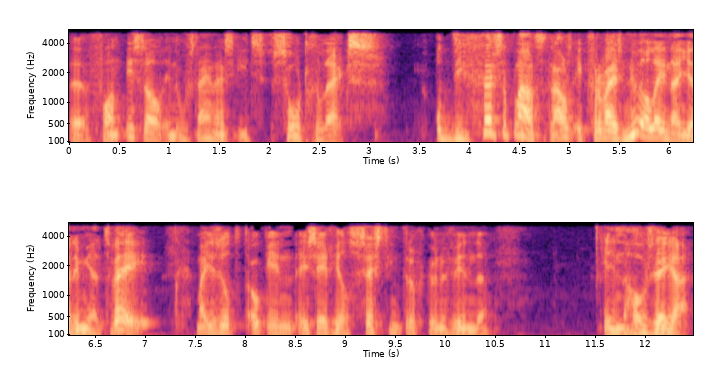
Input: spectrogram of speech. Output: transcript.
uh, van Israël in de woestijnreis iets soortgelijks. Op diverse plaatsen trouwens. Ik verwijs nu alleen naar Jeremia 2. Maar je zult het ook in Ezekiel 16 terug kunnen vinden. In Hosea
